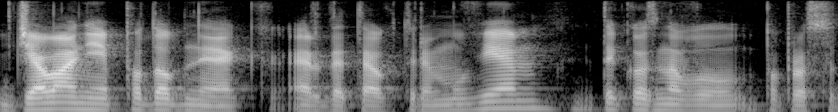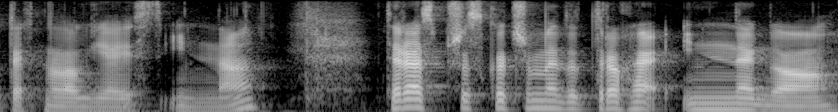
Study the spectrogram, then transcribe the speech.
działanie podobne jak RDT, o którym mówiłem, tylko znowu po prostu technologia jest inna. Teraz przeskoczymy do trochę innego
